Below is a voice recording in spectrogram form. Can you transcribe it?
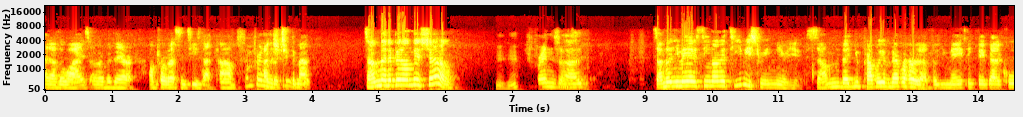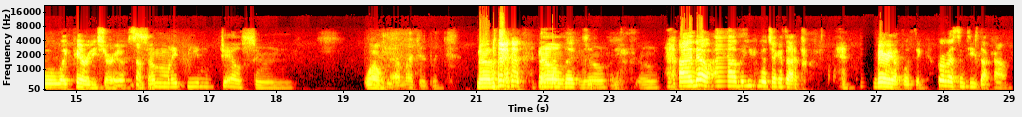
and otherwise, are over there on ProWrestlingTees.com. Some friend Uh, go the check them out. Some that have been on this show. hmm Friends of. Some that you may have seen on a TV screen near you. Some that you probably have never heard of, but you may think they've got a cool like parody shirt of something. some might be in jail soon. Well, Allegedly. no, No, no, no, no. Uh, no, uh, but you can go check us out. Very uplifting. ProWrestlingTees.com.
